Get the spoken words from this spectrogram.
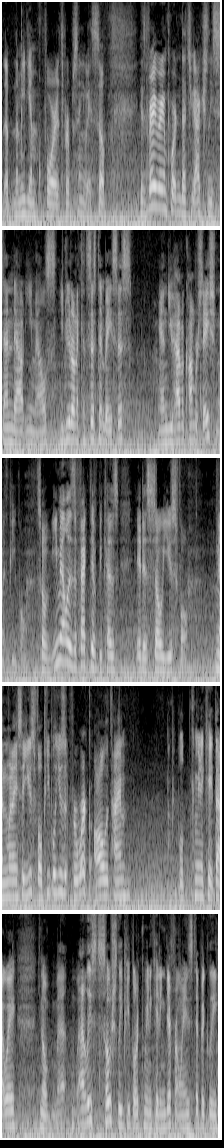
the, the medium for its purpose anyways. So it's very, very important that you actually send out emails. You do it on a consistent basis and you have a conversation with people. So, email is effective because it is so useful. And when I say useful, people use it for work all the time. People communicate that way. You know, at least socially, people are communicating different ways, typically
